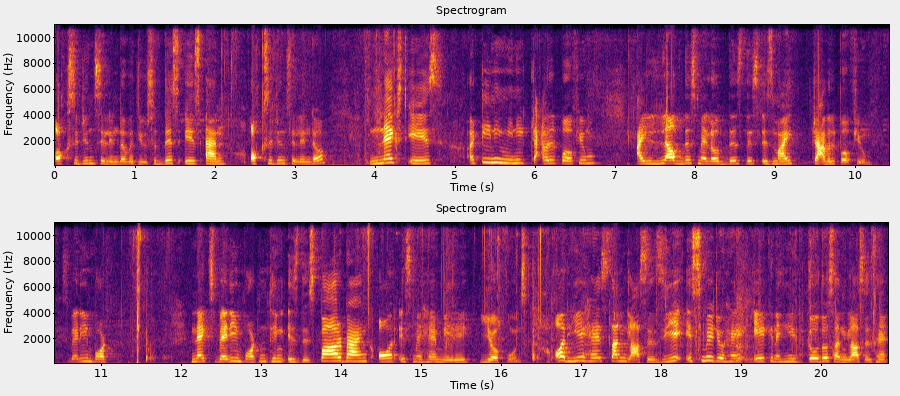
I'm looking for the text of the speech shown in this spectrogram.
oxygen cylinder with you. So this is an oxygen cylinder. Next is a teeny mini travel perfume. I love the smell of this. This is my travel perfume. It's very important next very important thing is this power bank और इसमें है मेरे ईयरफोन्स और ये है सन ग्लासेज ये इसमें जो है एक नहीं दो दो सन ग्लासेज हैं।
